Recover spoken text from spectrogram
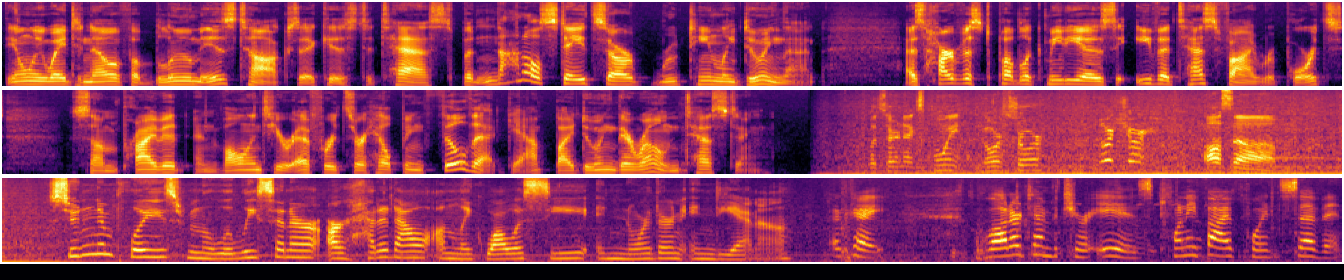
The only way to know if a bloom is toxic is to test, but not all states are routinely doing that. As Harvest Public Media's Eva Tesfaye reports, some private and volunteer efforts are helping fill that gap by doing their own testing. What's our next point? North Shore? North Shore. Awesome. Student employees from the Lilly Center are headed out on Lake Wawasee in northern Indiana. Okay, water temperature is 25.7.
